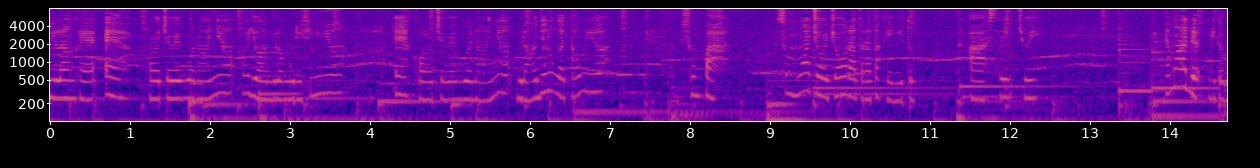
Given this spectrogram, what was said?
bilang kayak eh kalau cewek gue nanya oh jangan bilang gue di sini ya. Eh kalau cewek gue nanya bilang aja lo nggak tahu ya. Sumpah semua cowok-cowok rata-rata kayak gitu. Asli cuy. Emang ada gitu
